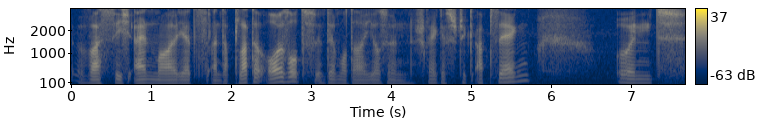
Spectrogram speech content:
was sich einmal jetzt an der Platte äußert, indem wir da hier so ein schräges Stück absägen und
